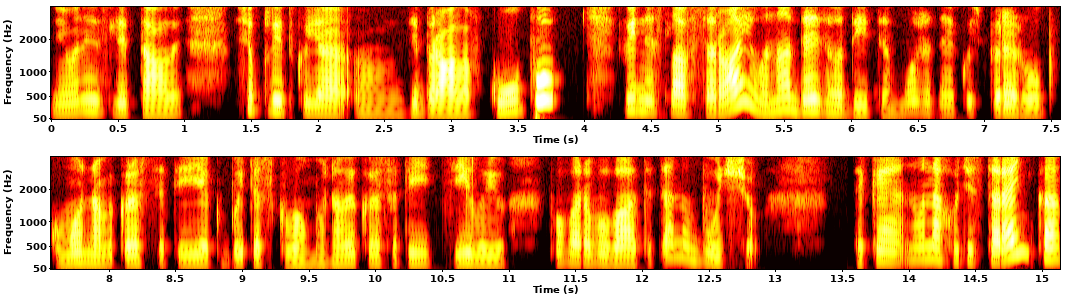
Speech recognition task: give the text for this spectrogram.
І вони злітали. Всю плитку я ем, зібрала в купу, віднесла в сарай, вона десь годиться. Може на якусь переробку, можна використати її як бите скло, можна використати її цілою, пофарбувати, та ну будь-що. Таке, ну вона хоч і старенька,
